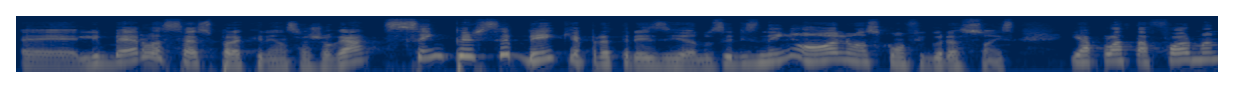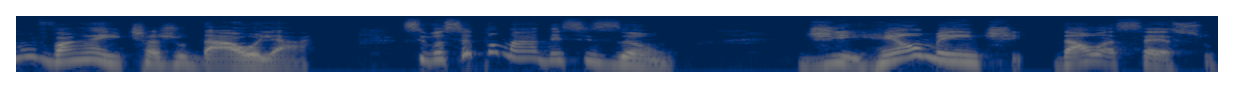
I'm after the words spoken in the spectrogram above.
é, libera o acesso para a criança jogar sem perceber que é para 13 anos. Eles nem olham as configurações. E a plataforma não vai te ajudar a olhar. Se você tomar a decisão de realmente dar o acesso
